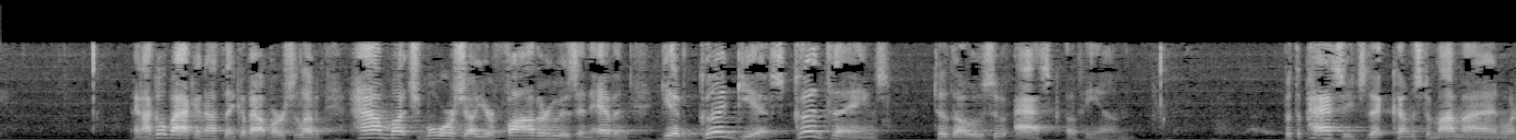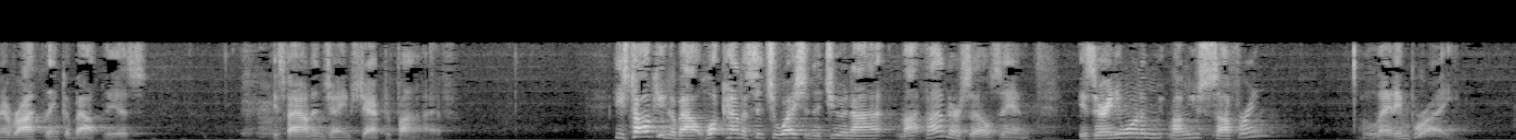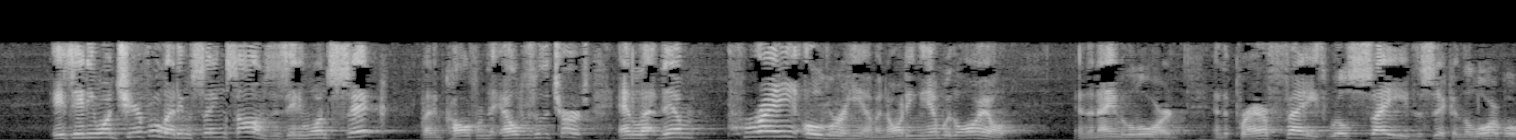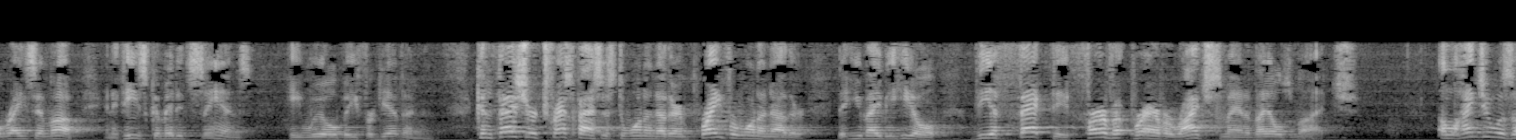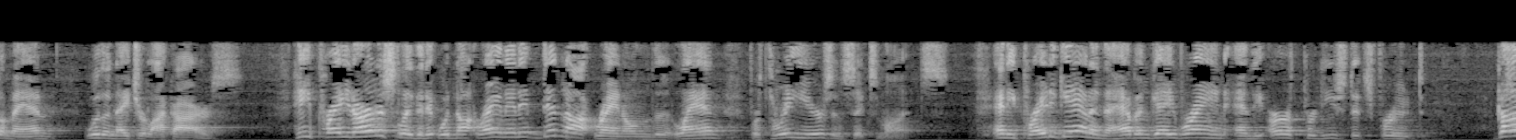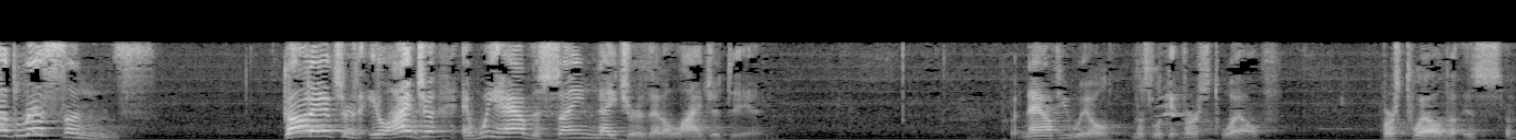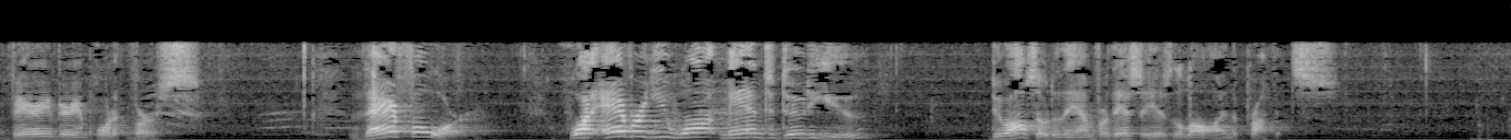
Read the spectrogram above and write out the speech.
And I go back and I think about verse 11. How much more shall your Father who is in heaven give good gifts, good things to those who ask of him? But the passage that comes to my mind whenever I think about this is found in James chapter 5. He's talking about what kind of situation that you and I might find ourselves in. Is there anyone among you suffering? Let him pray. Is anyone cheerful? Let him sing psalms. Is anyone sick? Let him call from the elders of the church and let them pray over him, anointing him with oil in the name of the Lord. And the prayer of faith will save the sick, and the Lord will raise him up. And if he's committed sins, he will be forgiven. Confess your trespasses to one another and pray for one another that you may be healed. The effective, fervent prayer of a righteous man avails much. Elijah was a man with a nature like ours. He prayed earnestly that it would not rain, and it did not rain on the land for three years and six months. And he prayed again, and the heaven gave rain, and the earth produced its fruit. God listens. God answers Elijah, and we have the same nature that Elijah did. But now, if you will, let's look at verse 12. Verse 12 is a very, very important verse. Therefore, whatever you want men to do to you, do also to them, for this is the law and the prophets.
